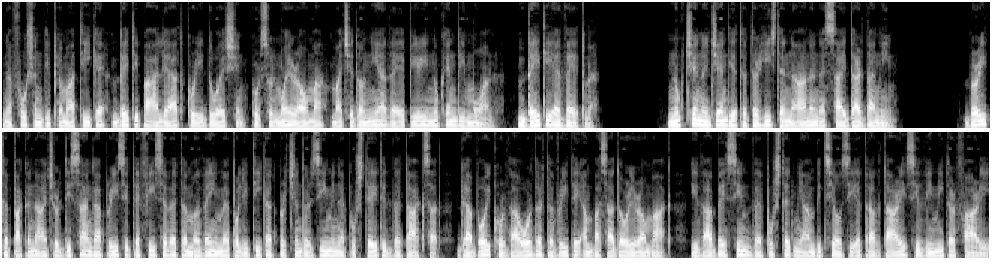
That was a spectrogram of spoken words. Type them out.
në fushën diplomatike, mbeti pa aleatë kur i duheshin, kur sulmoi Roma, Maqedonia dhe Epiri nuk e ndihmuan, mbeti e vetme. Nuk qe në gjendje të tërhiqte në anën e saj Dardaninë. bëri të pakënaqur disa nga prijësit e fiseve të mëdhenj me politikat për qëndërzimin e pushtetit dhe taksat, gaboi kur dha urdhër të vritej ambasadori romak, i dha besim dhe pushtet një ambiciozi e tradhtari si Dhimitër Fari,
